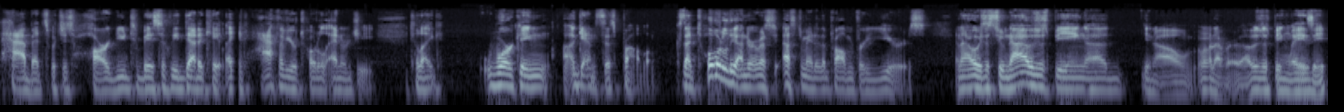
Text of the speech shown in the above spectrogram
habits which is hard. You need to basically dedicate like half of your total energy to like working against this problem because i totally underestimated the problem for years and i always assumed i was just being a you know, whatever. I was just being lazy.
